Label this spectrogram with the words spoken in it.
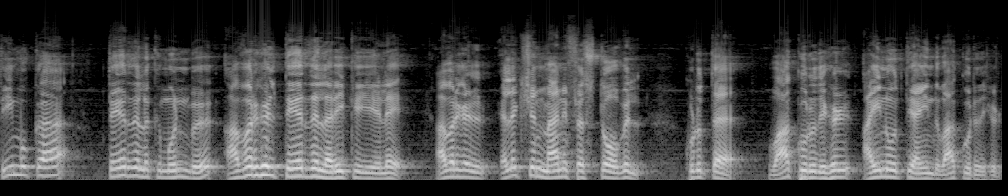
திமுக தேர்தலுக்கு முன்பு அவர்கள் தேர்தல் அறிக்கையிலே அவர்கள் எலெக்ஷன் மேனிஃபெஸ்டோவில் கொடுத்த வாக்குறுதிகள் ஐநூற்றி ஐந்து வாக்குறுதிகள்.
